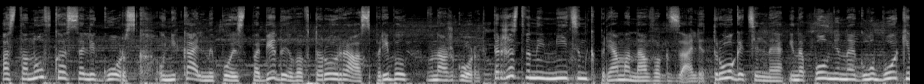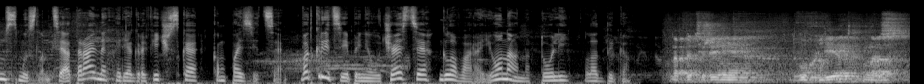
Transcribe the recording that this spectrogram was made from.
Остановка Солигорск. Уникальный поезд Победы во второй раз прибыл в наш город. Торжественный митинг прямо на вокзале. Трогательная и наполненная глубоким смыслом театрально-хореографическая композиция. В открытии принял участие глава района Анатолий Ладыга. На протяжении двух лет у нас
